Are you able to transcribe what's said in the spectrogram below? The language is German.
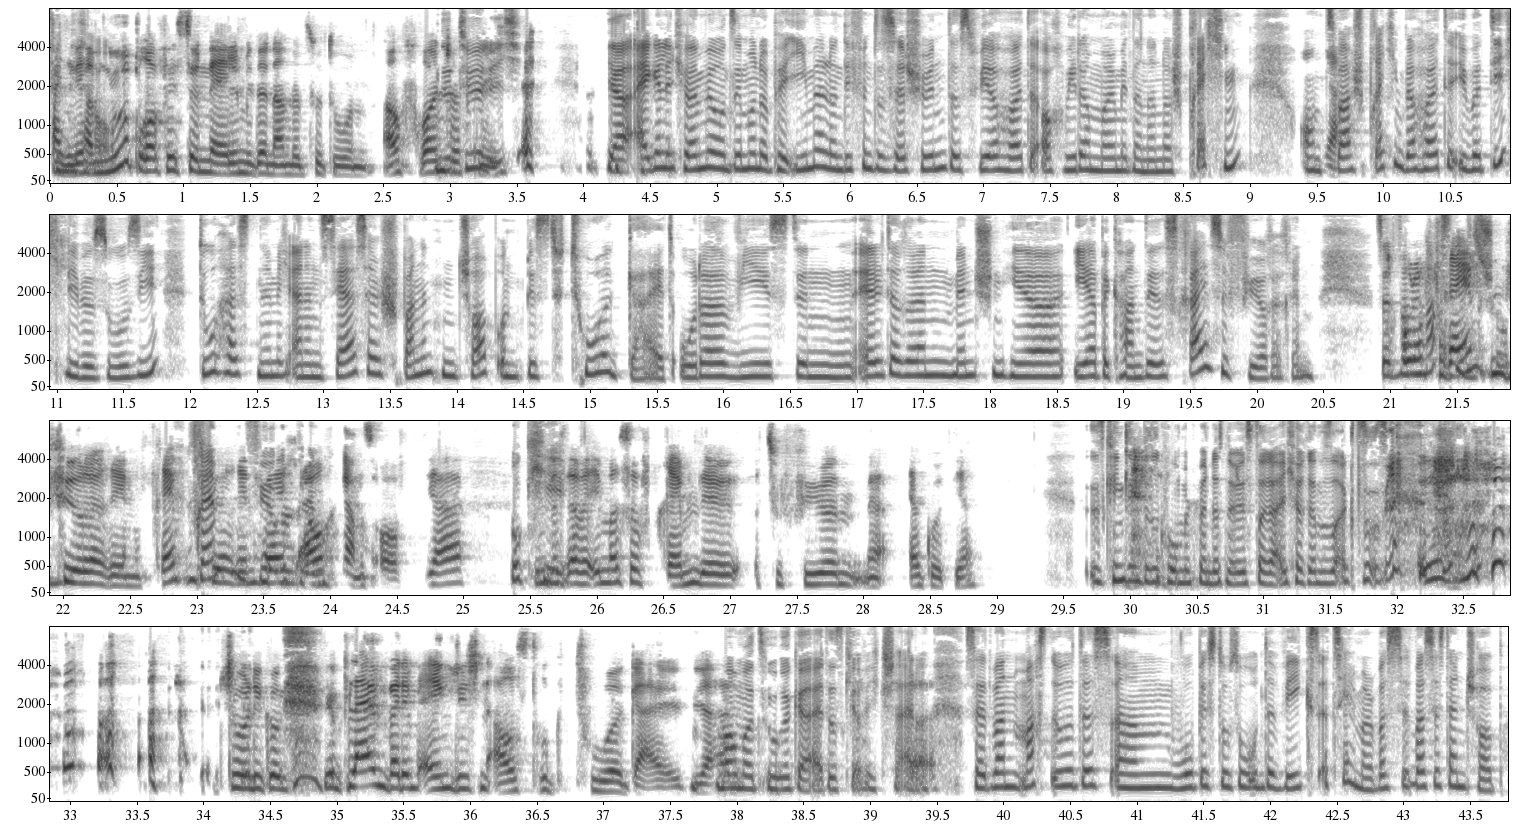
Also wir haben auch. nur professionell miteinander zu tun, auch freundschaftlich. Natürlich. Ja, eigentlich hören wir uns immer nur per E-Mail und ich finde es sehr schön, dass wir heute auch wieder mal miteinander sprechen. Und ja. zwar sprechen wir heute über dich, liebe Susi. Du hast nämlich einen sehr, sehr spannenden Job und bist Tourguide oder wie es den älteren Menschen hier eher bekannt ist, Reiseführerin. Seit wann oder Fremdenführerin. Fremdenführerin höre ich auch ganz oft, ja. Okay. Ich finde aber immer so Fremde zu führen. Ja, ja gut, ja. Es klingt ein bisschen komisch, wenn das eine Österreicherin sagt, Susi. Entschuldigung, wir bleiben bei dem englischen Ausdruck Tourguide. Ja. Machen wir Tourguide, das glaube ich gescheiter. Ja. Seit wann machst du das? Ähm, wo bist du so unterwegs? Erzähl mal, was, was ist dein Job?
